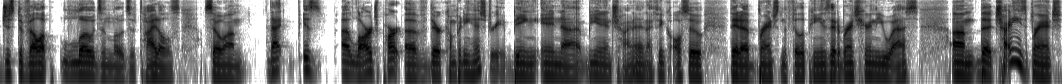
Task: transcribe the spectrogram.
just develop loads and loads of titles. So um, that is a large part of their company history, being in uh, being in China, and I think also they had a branch in the Philippines. They had a branch here in the U.S. Um, the Chinese branch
